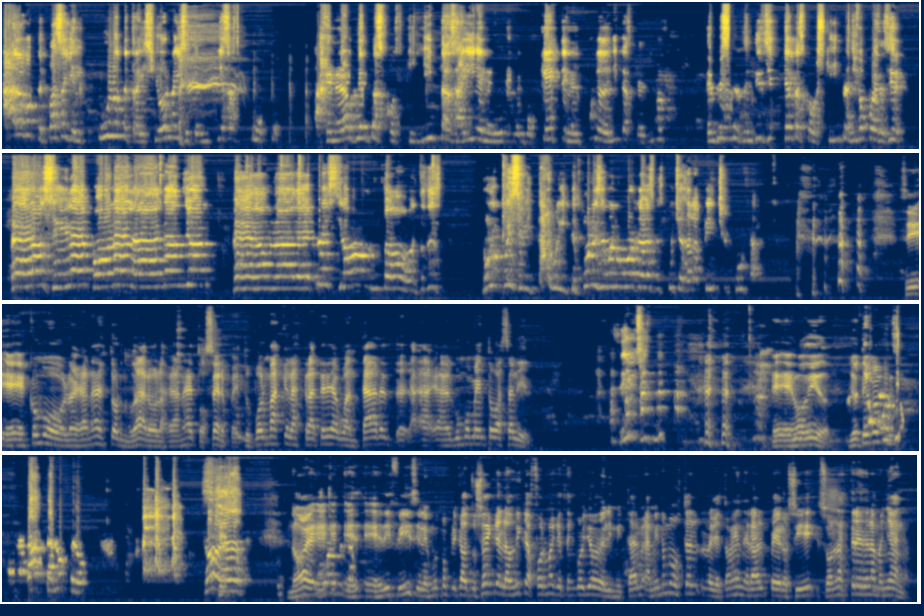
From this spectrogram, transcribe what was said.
algo te pasa y el culo te traiciona y se te empieza a generar ciertas cosquillitas ahí en el, boquete, en el puño de ligas que Dios, empiezas a sentir ciertas cosquillitas y no puedes decir, pero si le pone la canción, me da una depresión, todo. Entonces, no lo puedes evitar, güey, te pones de buen humor cada vez que escuchas a la pinche puta. Sí, e, es como las ganas de estornudar o las ganas de toser. Pues. Tú por más que las trates de aguantar, eh, a, algún momento va a salir. Sí, sí, sí. es jodido. Yo tengo... No, Pero... No, es, es, difícil, es muy complicado. Tú sabes que la única forma que tengo yo de limitarme, a mí no me gusta el reggaetón en general, pero sí son las 3 de la mañana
